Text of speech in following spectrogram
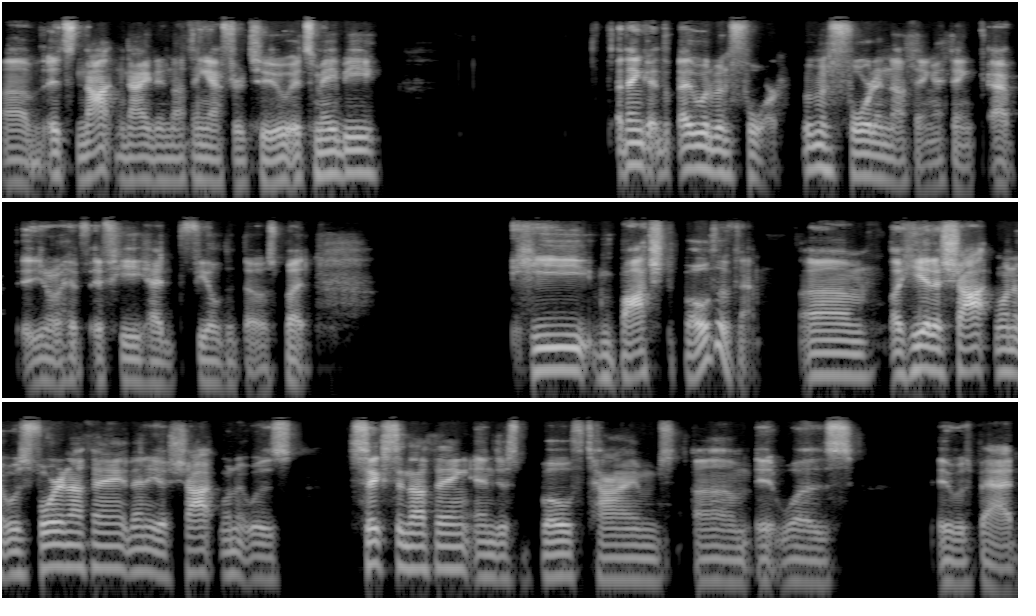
Um, it's not nine to nothing after two. It's maybe I think it, would have been four. It would have been four to nothing. I think, you know, if if he had fielded those, but he botched both of them. Um, like he had a shot when it was four to nothing, then he had a shot when it was six to nothing, and just both times, um, it was it was bad.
